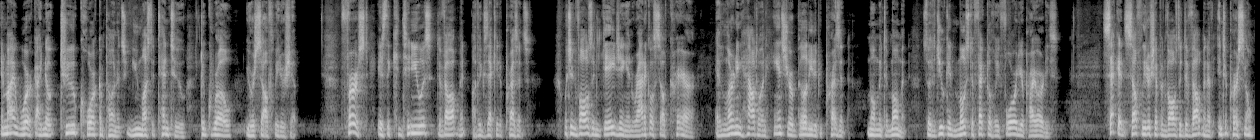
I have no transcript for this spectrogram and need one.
In my work, I note two core components you must attend to to grow your self leadership. First is the continuous development of executive presence, which involves engaging in radical self care and learning how to enhance your ability to be present moment to moment so that you can most effectively forward your priorities. Second, self leadership involves the development of interpersonal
